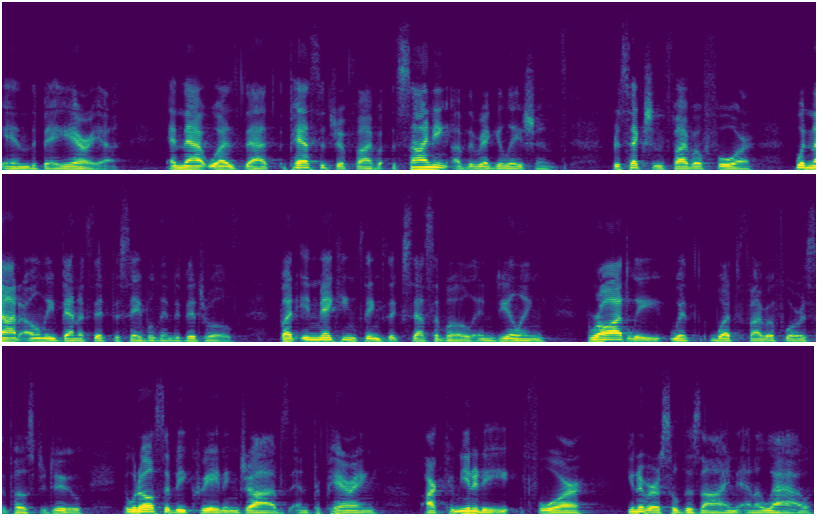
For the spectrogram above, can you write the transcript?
in the Bay Area. And that was that the passage of five, the signing of the regulations for Section 504 would not only benefit disabled individuals, but in making things accessible and dealing broadly with what 504 is supposed to do, it would also be creating jobs and preparing our community for universal design and allow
